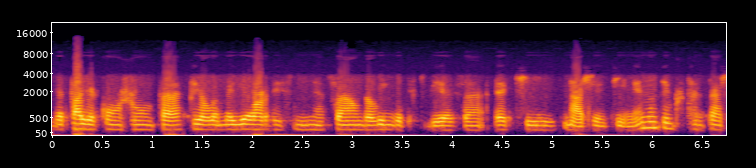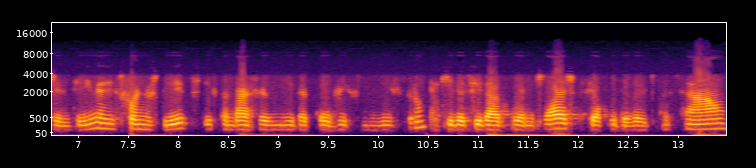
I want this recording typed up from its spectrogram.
batalha conjunta pela maior disseminação da língua portuguesa aqui na Argentina. É muito importante para a Argentina, isso foi-nos dito, estive também reunida com o vice-ministro aqui da cidade de Buenos Aires, que se ocupa da educação,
